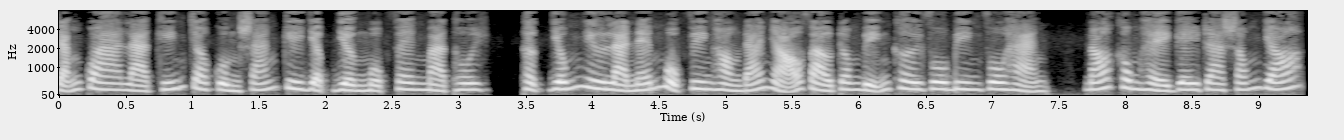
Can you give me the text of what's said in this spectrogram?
chẳng qua là khiến cho quần sáng kia dập dần một phen mà thôi, thật giống như là ném một viên hòn đá nhỏ vào trong biển khơi vô biên vô hạn, nó không hề gây ra sóng gió,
